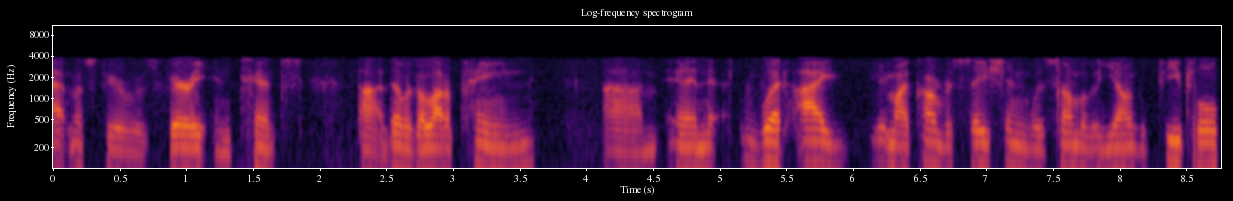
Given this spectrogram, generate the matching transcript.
atmosphere was very intense. Uh, there was a lot of pain, um, and what I in my conversation with some of the younger people,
